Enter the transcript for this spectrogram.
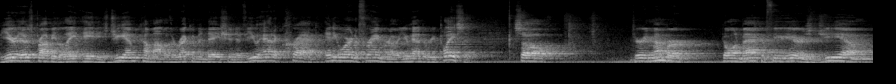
Year, it was probably the late 80s. GM come out with a recommendation. If you had a crack anywhere in the frame rail, you had to replace it. So, if you remember, going back a few years, GM,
